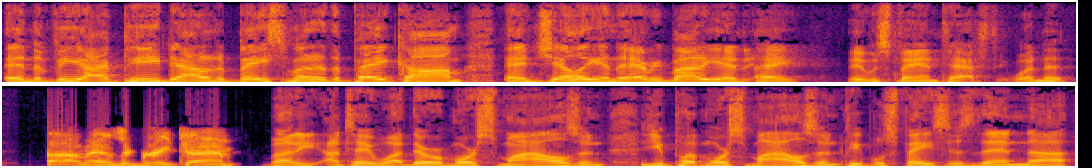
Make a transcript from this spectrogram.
and the VIP down in the basement of the Paycom and Jelly and everybody. And hey, it was fantastic, wasn't it? Oh, man, it was a great time. Buddy, I'll tell you what, there were more smiles and you put more smiles in people's faces than uh,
